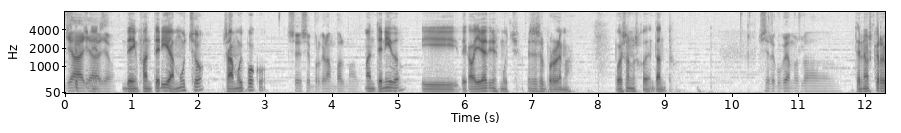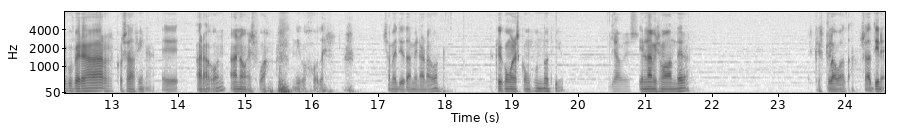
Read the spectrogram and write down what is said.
Ya, ya, ya. De infantería mucho, o sea, muy poco, Sí, sí, porque la han palmado. mantenido, y de caballería tienes mucho. Ese es el problema. Por eso nos joden tanto. Si recuperamos la. Tenemos que recuperar cosa fina. Eh, Aragón. Ah, no, es Fua. Digo, joder. Se ha metido también Aragón. Es que como les confundo, tío. Ya ves. Tienen la misma bandera. Es que es clavada. O sea, tiene,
